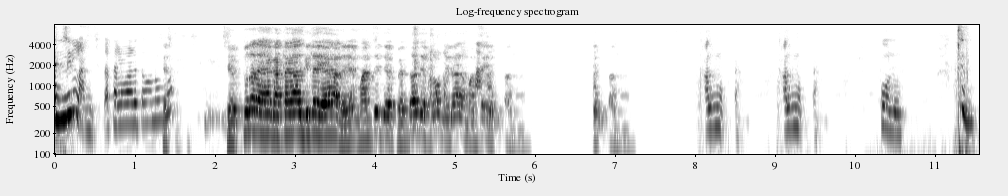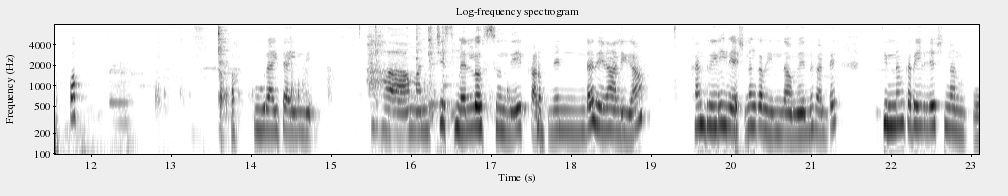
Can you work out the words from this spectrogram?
అన్ని లంచ్ కథలు నువ్వు. చేసుకో. చెప్తున్నారా? గట్ట కాదు గిట్ల చేయాలి. మంచి పెద్ద చెప్పిన వినాలి మంచిగా చెప్తాను. చెప్తాను. కాలు ముక్త కాలు ముక్త. పోను పో. అబ్బా, కూర అయితే అయింది. మంచి స్మెల్ వస్తుంది. కడుపు నిండా తినాలి ఇక. కానీ రీల్ చేసినాక తిందాం. ఎందుకంటే తిన్నాక రీల్ చేసిన అనుకో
